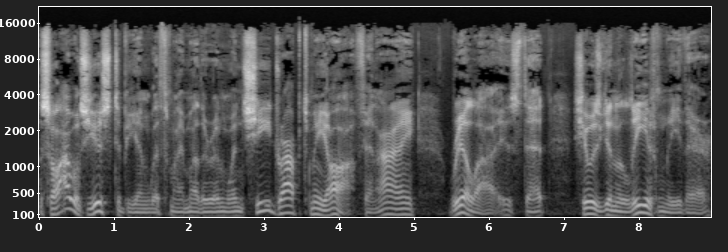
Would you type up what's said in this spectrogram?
so I was used to being with my mother. And when she dropped me off and I realized that she was going to leave me there,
